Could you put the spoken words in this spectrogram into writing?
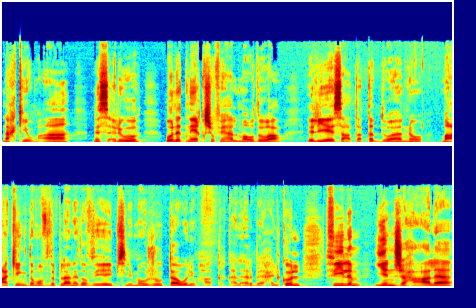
نحكيو معاه نسألوه ونتناقشوا في هالموضوع. الياس أعتقد وأنه مع Kingdom of the Planet of the Apes اللي موجود تو اللي محقق هالأرباح الكل فيلم ينجح على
